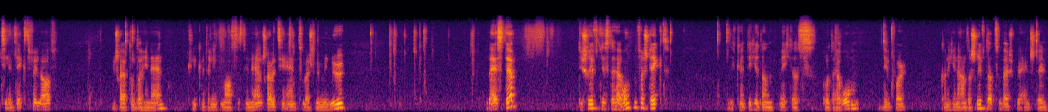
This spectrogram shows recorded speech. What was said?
ziehe ein Textfeld auf und schreibe dann da hinein. Klicke mit der linken Maustaste hinein und schreibe jetzt hier ein, zum Beispiel Menü, Leiste. Die Schrift ist da herunten versteckt. Also ich könnte hier dann, wenn ich das, oder da oben, in dem Fall, kann ich eine andere Schriftart zum Beispiel einstellen.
